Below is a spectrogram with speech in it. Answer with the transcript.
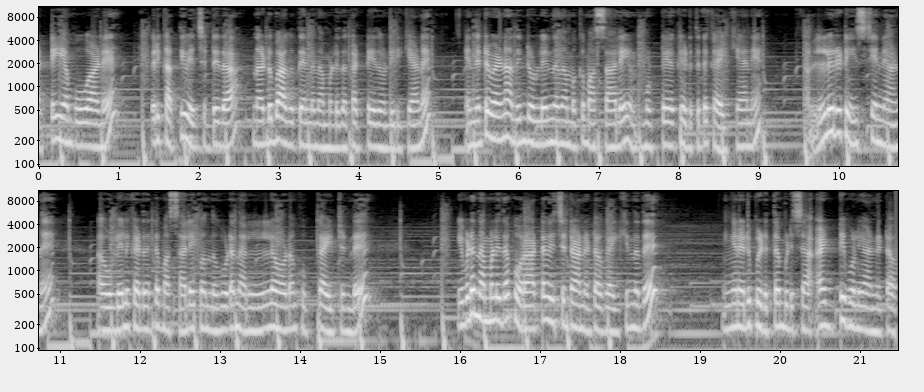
കട്ട് ചെയ്യാൻ പോവാണ്. ഒരു കത്തി വെച്ചിട്ട് ഇതാ നടുഭാഗത്ത് തന്നെ നമ്മളിത് കട്ട് ചെയ്തുകൊണ്ടിരിക്കുകയാണ്. എന്നിട്ട് വേണം അതിന്റെ ഉള്ളിൽ നിന്ന് നമുക്ക് മസാലയും മുട്ടയൊക്കെ എടുത്തിട്ട് കഴിക്കാൻ നല്ലൊരു ടേസ്റ്റ് തന്നെയാണ്. ഉള്ളിൽ കിടന്നിട്ട് മസാലയൊക്കെ ഒന്നുകൂടെ നല്ലോണം കുക്കായിട്ടുണ്ട് ഇവിടെ നമ്മളിതാ പൊറാട്ട വെച്ചിട്ടാണ് കേട്ടോ കഴിക്കുന്നത്. ഇങ്ങനെ ഒരു പിടുത്തം പിടിച്ച അടിപൊളിയാണ് കേട്ടോ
